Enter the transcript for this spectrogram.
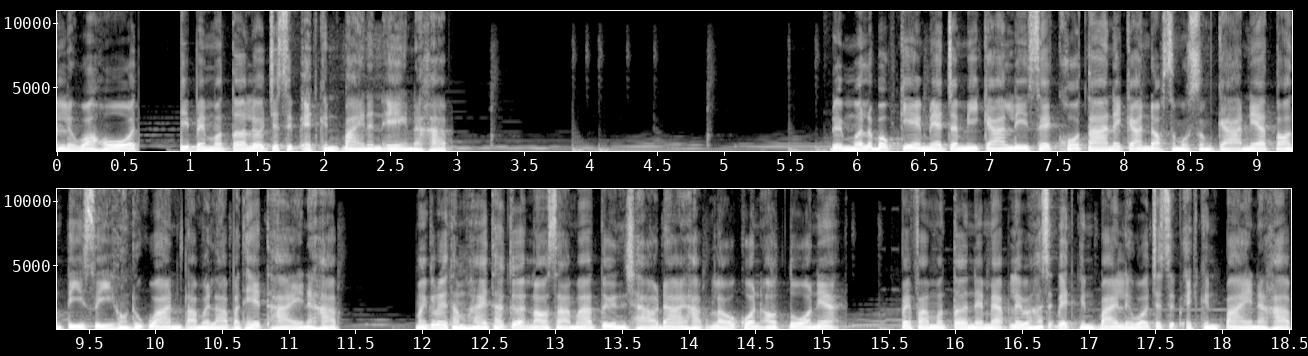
นหรือว่าโฮดที่เป็นมอนเตอร์เลเวล71 ขึ้นไปนั่นเองนะครับ โดยเมื่อระบบเกมเนี่ยจะมีการรีเซ็ตโควต้าในการ drop สมุดสุ่มการ์ดเนี่ยตอนตีสี่ของทุกวันตามเวลาประเทศไทยนะครับ มันก็เลยทำให้ถ้าเกิดเราสามารถตื่นเช้าได้ครับ เราก็ควรเอาตัวเนี่ยไปฟาร์มมอนเตอร์ใน map เลเวล51 ขึ้นไปหรือว่า71ขึ้นไปนะครับ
